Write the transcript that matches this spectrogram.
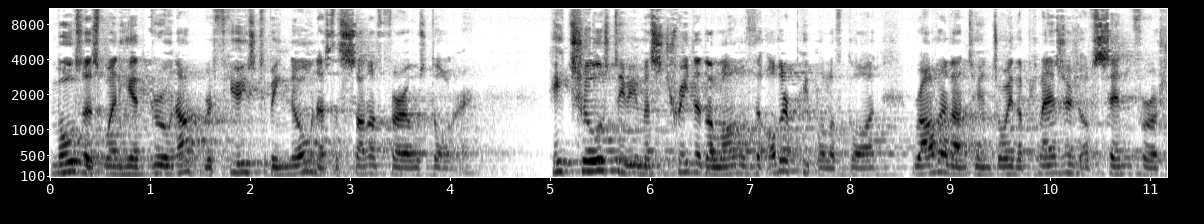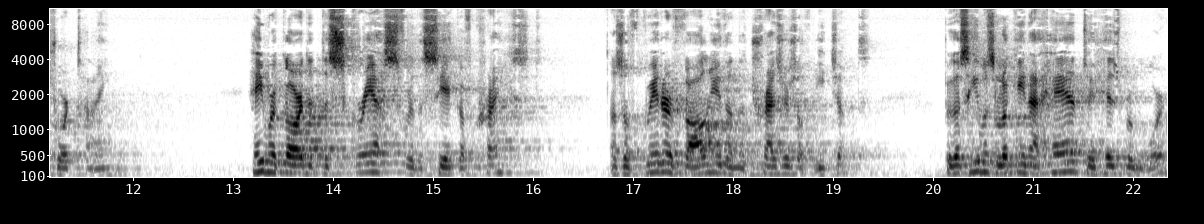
Moses, when he had grown up, refused to be known as the son of Pharaoh's daughter. He chose to be mistreated along with the other people of God rather than to enjoy the pleasures of sin for a short time. He regarded disgrace for the sake of Christ as of greater value than the treasures of Egypt, because he was looking ahead to his reward.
